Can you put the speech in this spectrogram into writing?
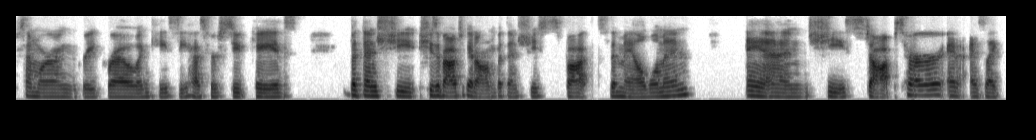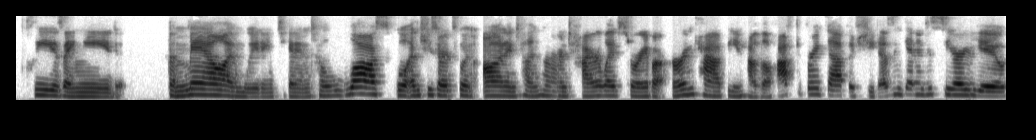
somewhere on Greek Row, and Casey has her suitcase. But then she she's about to get on, but then she spots the mail woman, and she stops her and is like, "Please, I need the mail. I'm waiting to get into law school." And she starts going on and telling her entire life story about her and Cappy and how they'll have to break up if she doesn't get into CRU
